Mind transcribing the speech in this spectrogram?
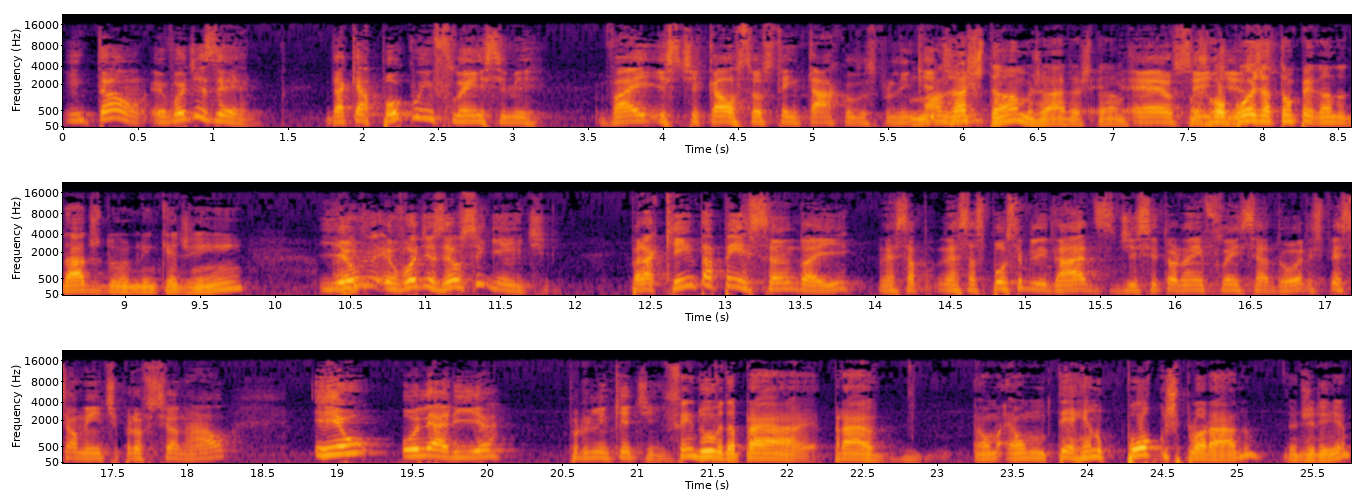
Então, eu vou dizer, daqui a pouco o Influence Me vai esticar os seus tentáculos pro LinkedIn. Nós já estamos, já, já estamos. É, eu sei Os robôs disso. já estão pegando dados do LinkedIn. E eu, eu vou dizer o seguinte: para quem tá pensando aí nessa, nessas possibilidades de se tornar influenciador, especialmente profissional, eu olharia pro LinkedIn. Sem dúvida, pra, é, um, é um terreno pouco explorado, eu diria.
